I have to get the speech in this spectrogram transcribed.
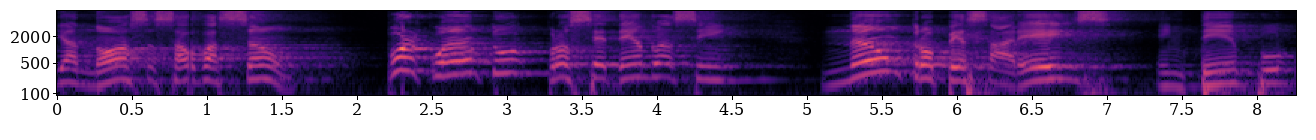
e a nossa salvação. Porquanto, procedendo assim, não tropeçareis em tempo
